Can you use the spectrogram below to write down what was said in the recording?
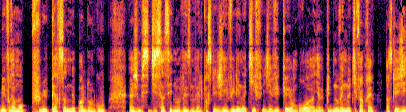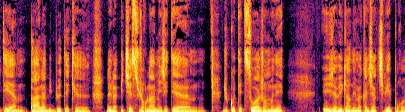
Mais vraiment plus personne ne parle dans le groupe. Là, je me suis dit ça c'est une mauvaise nouvelle parce que j'ai vu les notifs, j'ai vu que en gros euh, il y avait plus de nouvelles notifs après parce que j'étais pas à la bibliothèque de la Pitché ce jour-là, mais j'étais du côté de Sceaux à Jean Monnet. et j'avais gardé ma 4G activée pour,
